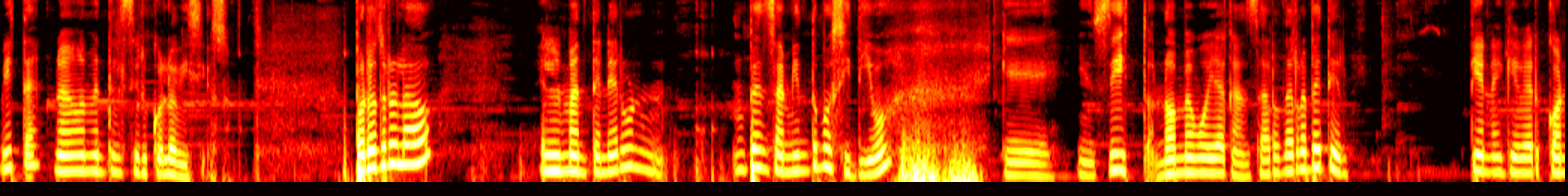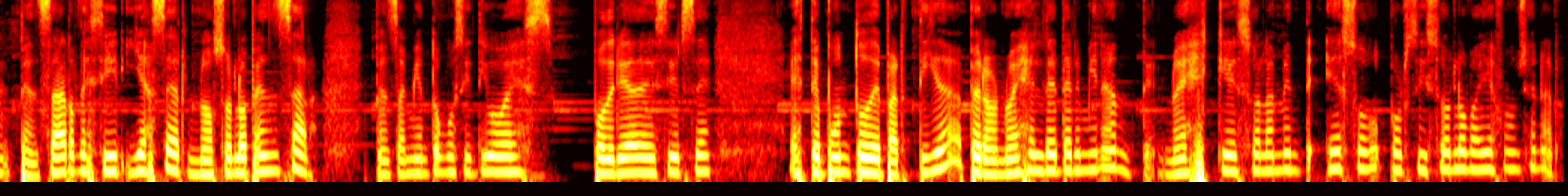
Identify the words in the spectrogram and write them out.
¿Viste? Nuevamente el círculo vicioso. Por otro lado, el mantener un, un pensamiento positivo, que, insisto, no me voy a cansar de repetir, tiene que ver con pensar, decir y hacer, no solo pensar. Pensamiento positivo es podría decirse este punto de partida, pero no es el determinante, no es que solamente eso por sí solo vaya a funcionar.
